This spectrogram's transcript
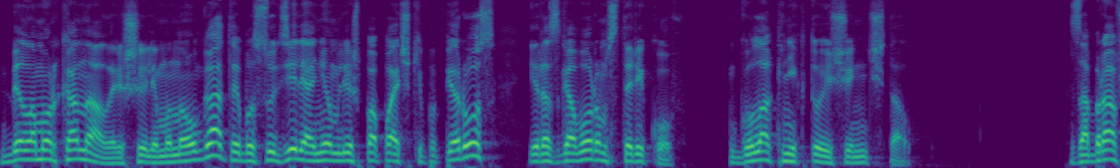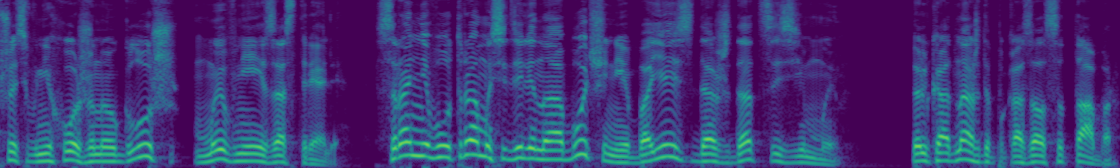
Беломор-канал решили мы наугад, ибо судили о нем лишь по пачке папирос и разговорам стариков. ГУЛАГ никто еще не читал. Забравшись в нехоженную глушь, мы в ней застряли. С раннего утра мы сидели на обочине, боясь дождаться зимы. Только однажды показался табор.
